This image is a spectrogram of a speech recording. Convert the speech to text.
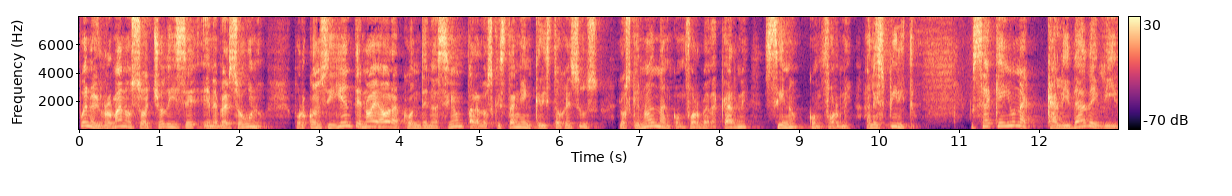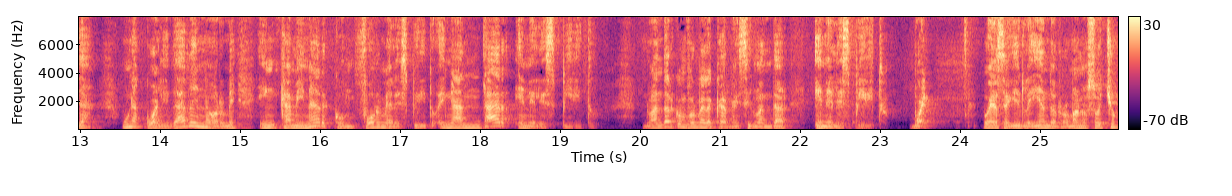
Bueno, y Romanos 8 dice en el verso 1, por consiguiente no hay ahora condenación para los que están en Cristo Jesús, los que no andan conforme a la carne, sino conforme al Espíritu. O sea que hay una calidad de vida, una cualidad enorme en caminar conforme al Espíritu, en andar en el Espíritu. No andar conforme a la carne, sino andar en el Espíritu. Bueno, voy a seguir leyendo en Romanos 8,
